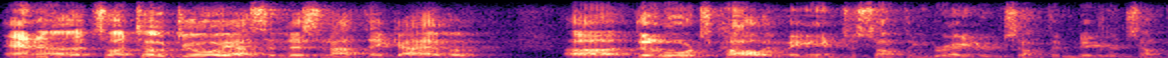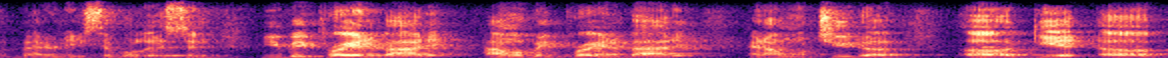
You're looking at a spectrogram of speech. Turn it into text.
And uh, so I told Joey, I said, Listen, I think I have a, uh, the Lord's calling me into something greater and something bigger and something better. And he said, Well, listen, you be praying about it. I'm going to be praying about it. And I want you to uh, get uh,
